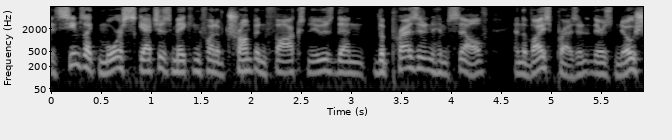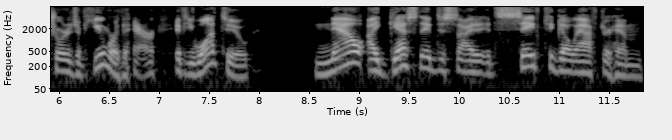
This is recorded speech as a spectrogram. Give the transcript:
it seems like more sketches making fun of Trump and Fox News than the president himself and the vice president. There's no shortage of humor there if you want to. Now, I guess they've decided it's safe to go after him.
